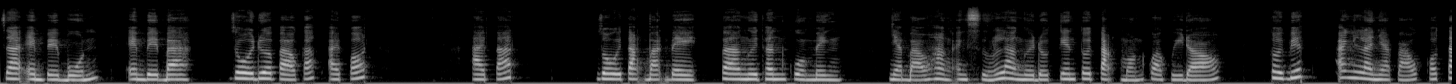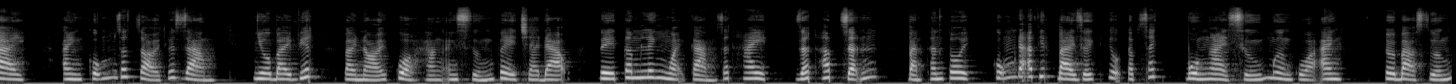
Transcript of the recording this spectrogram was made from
ra MP4, MP3, rồi đưa vào các iPod, iPad, rồi tặng bạn bè và người thân của mình. Nhà báo Hoàng Anh Sướng là người đầu tiên tôi tặng món quà quý đó. Tôi biết anh là nhà báo có tài, anh cũng rất giỏi thuyết giảng. Nhiều bài viết, bài nói của hàng Anh Sướng về trà đạo, về tâm linh ngoại cảm rất hay, rất hấp dẫn. Bản thân tôi cũng đã viết bài giới thiệu tập sách Buồng Ngải xứ Mường của anh. Tôi bảo Sướng,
